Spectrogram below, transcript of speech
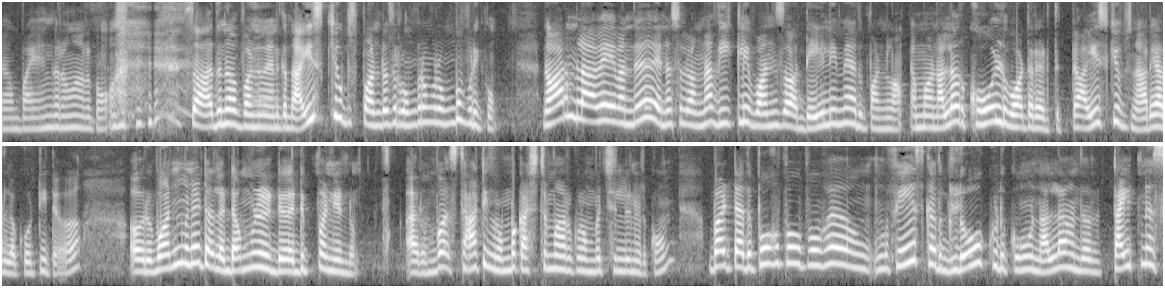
ஏன் பயங்கரமாக இருக்கும். ஸோ அது நான் பண்ணுவேன். எனக்கு அந்த ஐஸ் க்யூப்ஸ் பண்ணுறது ரொம்ப ரொம்ப ரொம்ப பிடிக்கும். நார்மலாகவே வந்து என்ன சொல்லுவாங்கன்னா வீக்லி ஒன்ஸ் ஆர் டெய்லியுமே அது பண்ணலாம். நம்ம நல்ல ஒரு கோல்டு வாட்டர் எடுத்துக்கிட்டு ஐஸ் க்யூப்ஸ் நிறையா அதில் கொட்டிட்டு ஒரு ஒன் மினிட் அதில் டம்முன்னு டிப் பண்ணிடணும். ரொம்ப ஸ்டார்டிங் ரொம்ப கஷ்டமாக இருக்கும் ரொம்ப சில்லுன்னு இருக்கும். பட் அது போக போக போக உங்கள் ஃபேஸ்க்கு அது க்ளோ கொடுக்கும் நல்லா அந்த டைட்னஸ்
